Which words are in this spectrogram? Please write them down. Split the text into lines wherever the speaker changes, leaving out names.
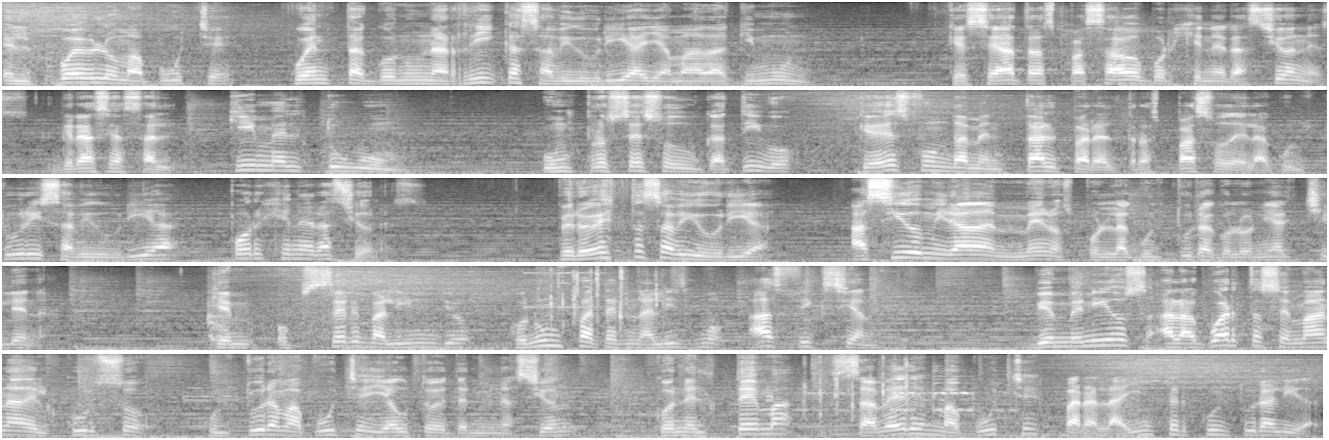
El pueblo mapuche cuenta con una rica sabiduría llamada Kimun, que se ha traspasado por generaciones gracias al Kimel Tuwum, un proceso educativo que es fundamental para el traspaso de la cultura y sabiduría por generaciones. Pero esta sabiduría ha sido mirada en menos por la cultura colonial chilena, que observa al indio con un paternalismo asfixiante. Bienvenidos a la cuarta semana del curso cultura mapuche y autodeterminación con el tema Saberes mapuches para la interculturalidad.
